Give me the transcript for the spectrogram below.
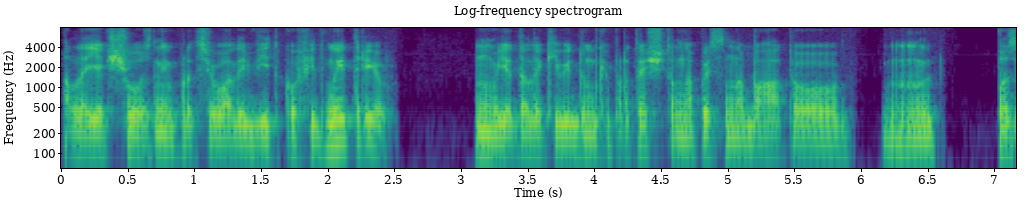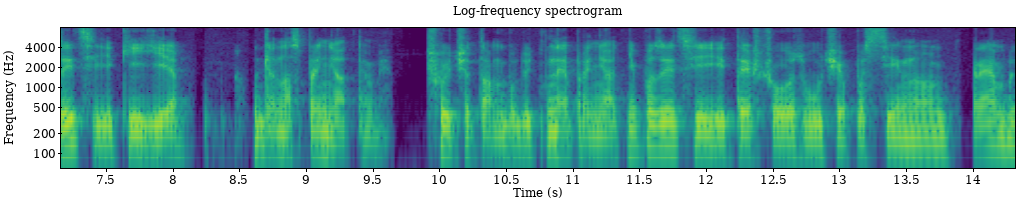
Але якщо з ним працювали Вітков і Дмитрієв, ну є далекі від думки про те, що там написано багато позицій, які є для нас прийнятними. Швидше там будуть неприйнятні позиції, і те, що озвучує постійно Кремль,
